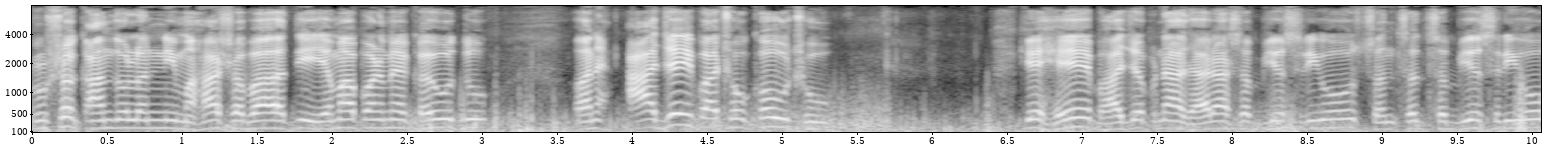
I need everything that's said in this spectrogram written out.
કૃષક આંદોલનની મહાસભા હતી, એમાં પણ મેં કહ્યું હતું અને આજે પાછો કહું છું કે હે ભાજપના ધારાસભ્યશ્રીઓ, સંસદ સભ્યશ્રીઓ,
